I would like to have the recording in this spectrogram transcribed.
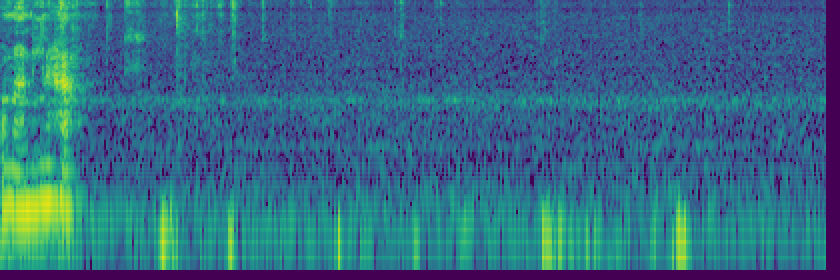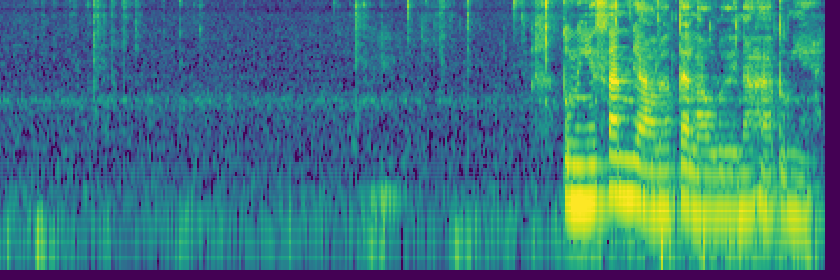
ประมาณนี้นะคะตรงนี้สั้นยาวแล้วแต่เราเลยนะคะ ตรงนี้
